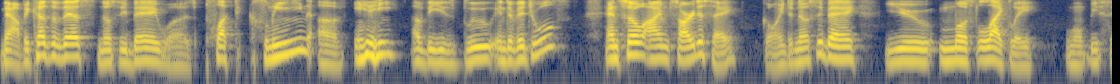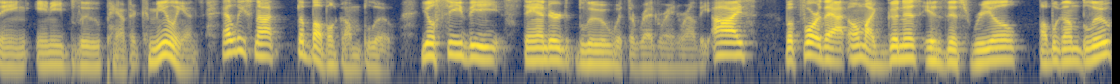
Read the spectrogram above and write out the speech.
Now, because of this, Nosy Be was plucked clean of any of these blue individuals. And so I'm sorry to say, going to Nosy Be, you most likely won't be seeing any blue panther chameleons, at least not the bubblegum blue. You'll see the standard blue with the red rain around the eyes. But for that, oh my goodness, is this real bubblegum blue?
